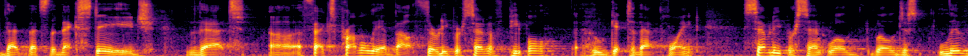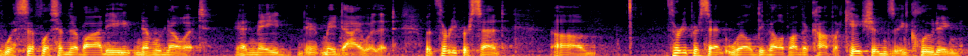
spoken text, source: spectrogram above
that, that's the next stage that uh, affects probably about 30% of people who get to that point. 70% will, will just live with syphilis in their body, never know it, and may, may die with it. But 30%, um, 30% will develop other complications, including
